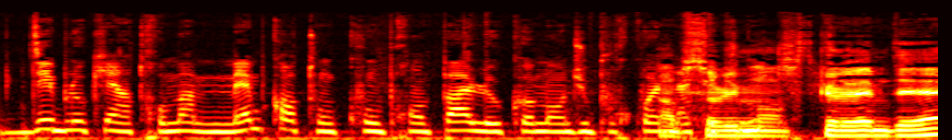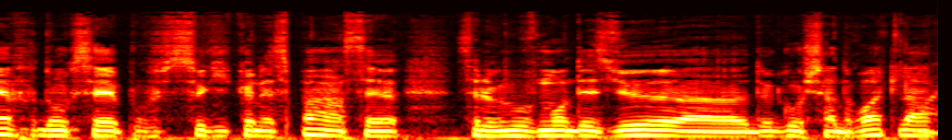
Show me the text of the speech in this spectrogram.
débloquer un trauma même quand on comprend pas le comment du pourquoi de Absolument, la technique parce que le MDR, donc c'est pour ceux qui connaissent pas, hein, c'est le mouvement des yeux euh, de gauche à droite là. Ouais.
